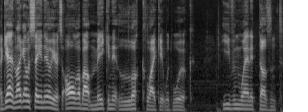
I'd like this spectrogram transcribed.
Again, like I was saying earlier, it's all about making it look like it would work. Even when it doesn't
